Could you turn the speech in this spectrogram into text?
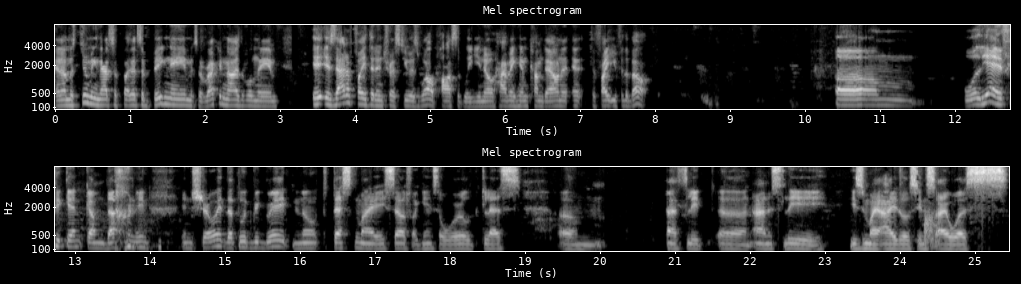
And I'm assuming that's a that's a big name. It's a recognizable name. Is, that a fight that interests you as well? Possibly, you know, having him come down and, and to fight you for the belt. Um. Well, yeah, if he can come down and, and show it, that would be great, you know, to test myself against a world class um, athlete. Uh, and honestly, he's my idol since I was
